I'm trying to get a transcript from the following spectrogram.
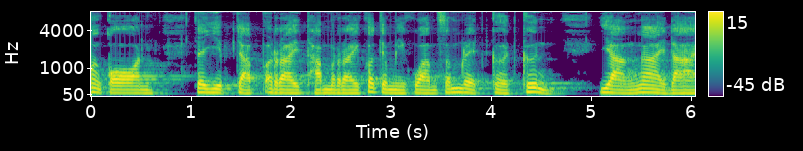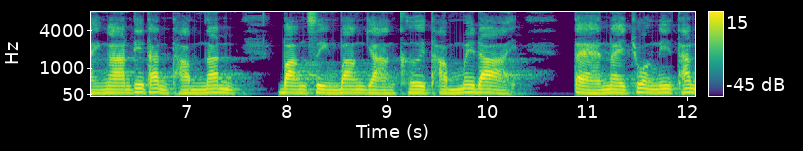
มังกร จะหยิบจับอะไรทำอะไรก็จะมีความสำเร็จเกิดขึ้น อย่างง่ายดายงานที่ท่านทำนั้น บางสิ่งบางอย่างเคยทำไม่ได้ แต่ในช่วงนี้ท่าน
